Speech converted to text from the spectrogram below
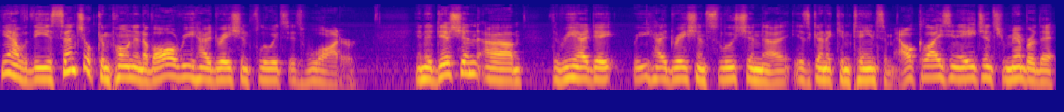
Yeah well, the essential component of all rehydration fluids is water. In addition um, the rehydration solution uh, is going to contain some alkalizing agents. Remember, the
